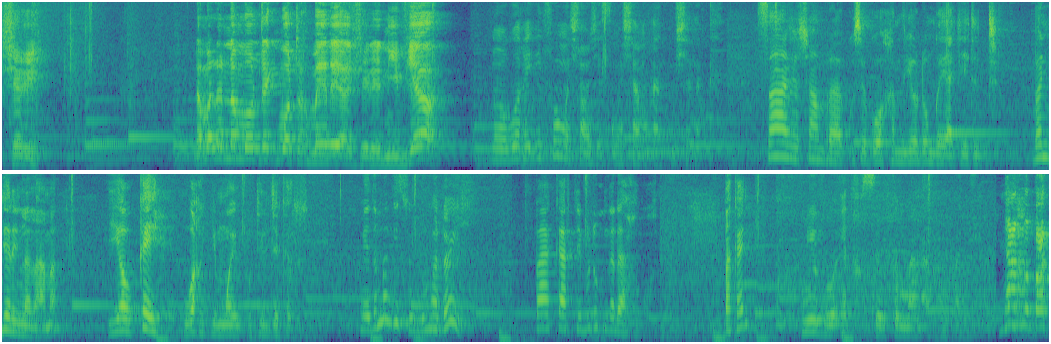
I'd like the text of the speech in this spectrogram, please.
chérie dama la namoon rek moo tax may réagir nii viens. non Woré il faut ma changer sama chambre à coucher nag. changer chambre à coucher goo xam ne yow dong nga yaa cay tëdd ban njëriñ la laa man yow kay wax ji mooy util jëkkër. mais dama gisul lu ma doy. pas quartier bu dugg nga daax ko ba kañ. mieux vaut être seul que mal accompagné. ñaan ma baat.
